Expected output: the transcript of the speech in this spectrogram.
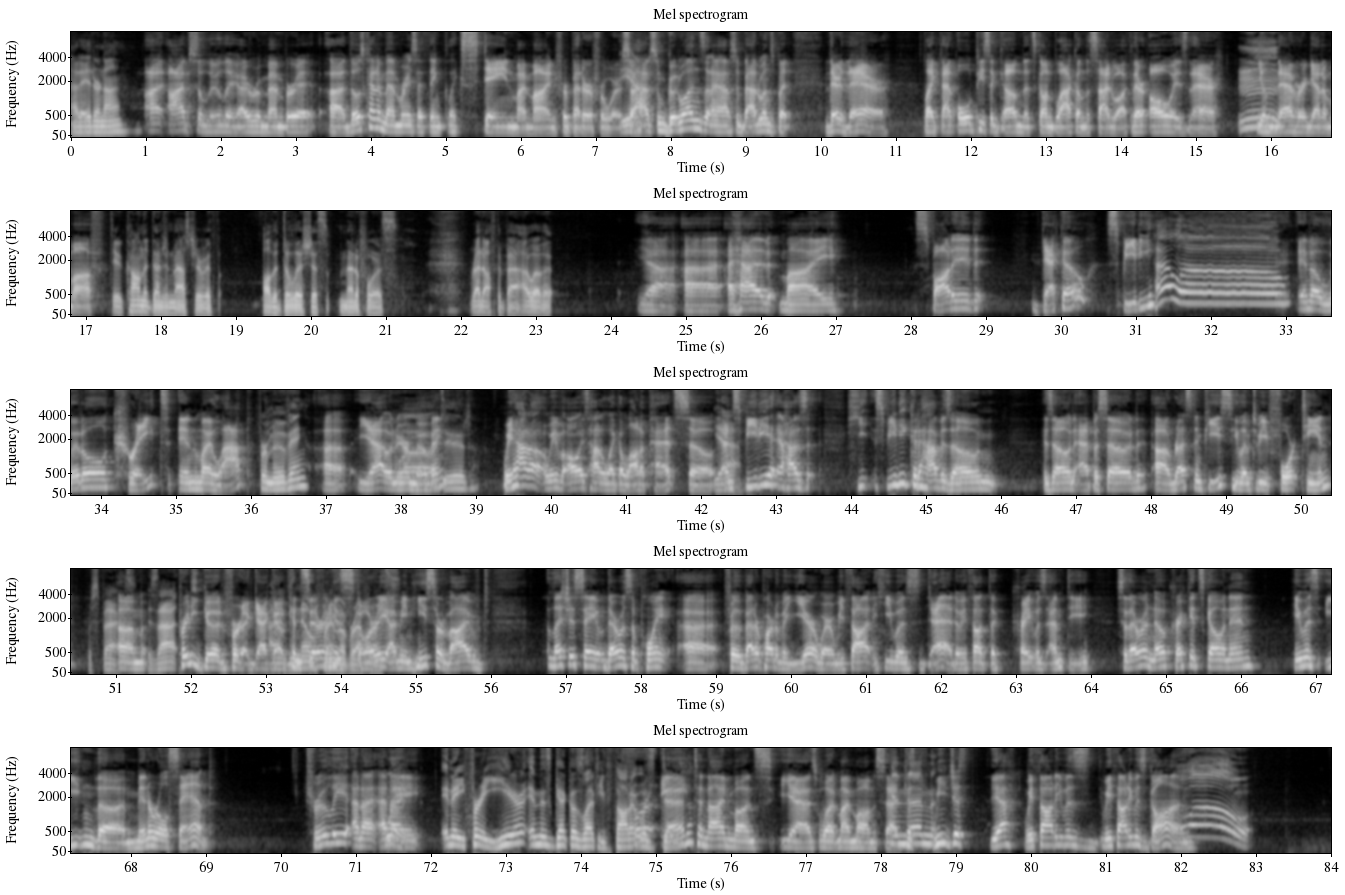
at eight or nine? I absolutely I remember it. Uh, those kind of memories I think like stain my mind for better or for worse. So I have some good ones and I have some bad ones, but they're there. Like that old piece of gum that's gone black on the sidewalk. They're always there. You'll Mm. never get them off. Dude, Colin the dungeon master with all the delicious metaphors right off the bat. I love it. Yeah, uh, I had my spotted gecko, Speedy, Hello. in a little crate in my lap. For moving? Uh, yeah, when we were moving. dude. we had a we've always had like a lot of pets. So Yeah. and Speedy has he Speedy could have his own his own episode. Uh, rest in peace. He lived to be fourteen. Respect. Um, Is that pretty good for a gecko have no considering his story? reference. I mean, he survived. Let's just say there was a point uh, for the better part of a year where we thought he was dead. We thought the crate was empty, so there were no crickets going in. He was eating the mineral sand. Truly, and I and Wait, in a for a year in this gecko's life, you thought I it was dead? to nine months. Yeah, is what my mom said. And then- we just yeah we thought he was we thought he was gone. Whoa!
